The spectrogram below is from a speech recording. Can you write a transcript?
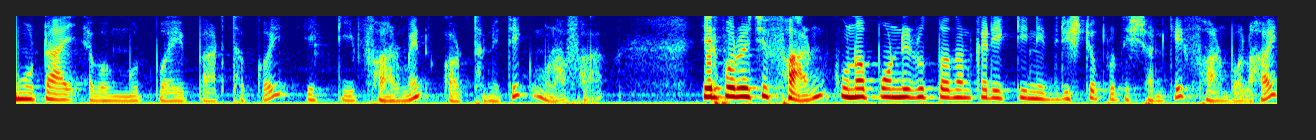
মোটাই এবং মোটবয় পার্থক্যই একটি ফার্মের অর্থনৈতিক মুনাফা। এরপর রয়েছে ফার্ম। কোনো পণ্যের উৎপাদনকারী একটি নির্দিষ্ট প্রতিষ্ঠানকে ফার্ম বলা হয়।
